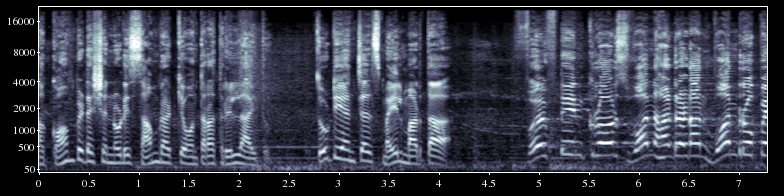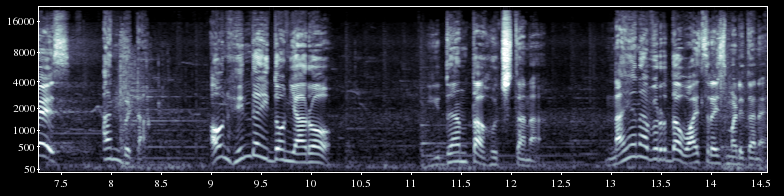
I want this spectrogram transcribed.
ಆ ಕಾಂಪಿಟೇಷನ್ ನೋಡಿ ಸಾಮ್ರಾಟ್ಗೆ ಒಂಥರ ಥ್ರಿಲ್ ಆಯ್ತು. ತುಟಿ ಅಂಚಲ್ ಸ್ಮೈಲ್ ಮಾಡ್ತಾ fifteen crores one hundred and one rupees ಅನ್ಬಿಟ್ಟ ಅವನ್ ಹಿಂದೆ ಇದ್ದವನ್ ಯಾರೋ? ಇದಂತ ಹುಚ್ಚತನ. ನಯನ ವಿರುದ್ಧ ವಾಯ್ಸ್ ರೈಸ್ ಮಾಡಿದ್ದಾನೆ.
